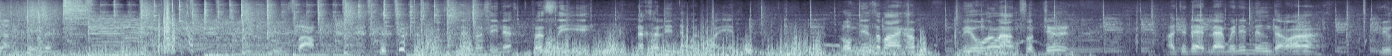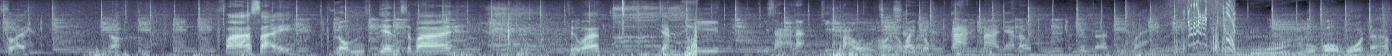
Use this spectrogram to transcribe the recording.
อย่างเท่เลยหลุมสับในพระศรีนะพระศรีนครินทร์จังหวัดร้อยเอ็ดลมเย็นสบายครับ วิวข้างหลังสดชื่น อาจจะแดดแรงไปนิดนึง แต่ว่าวิวสวยเนาะฟ้าใส ลมเย็นสบาย ถือว่าแจ่มที่อีสานอะ ที่เป่าอ๋อที่เอาไว้ใช่ไหม ตรงก้านก้านเนี้ยแล้วบรรยากาศดีมากโอ้โหโหวตนะครับ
